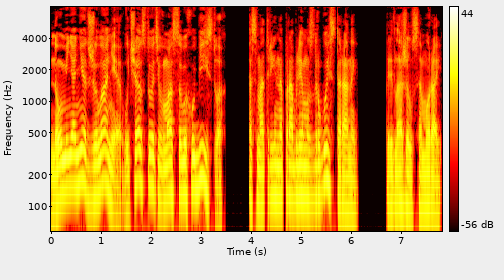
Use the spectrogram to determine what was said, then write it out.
«Но у меня нет желания участвовать в массовых убийствах». «Посмотри на проблему с другой стороны», — предложил самурай.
